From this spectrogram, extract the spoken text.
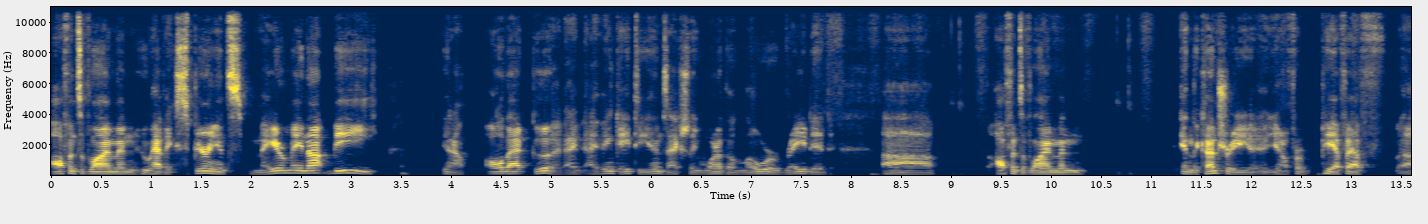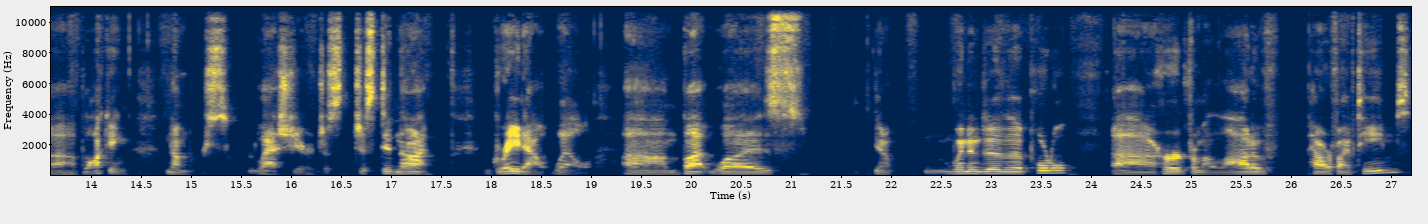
offensive linemen who have experience may or may not be, you know, all that good. I, I think Etienne is actually one of the lower rated uh, offensive linemen in the country, you know, for PFF uh, blocking numbers last year. Just just did not grade out well, um, but was you know went into the portal, uh, heard from a lot of Power Five teams,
